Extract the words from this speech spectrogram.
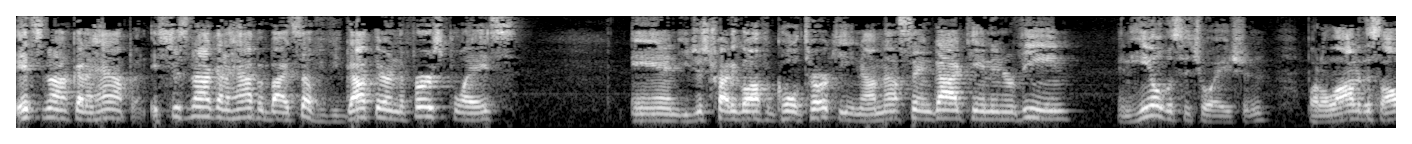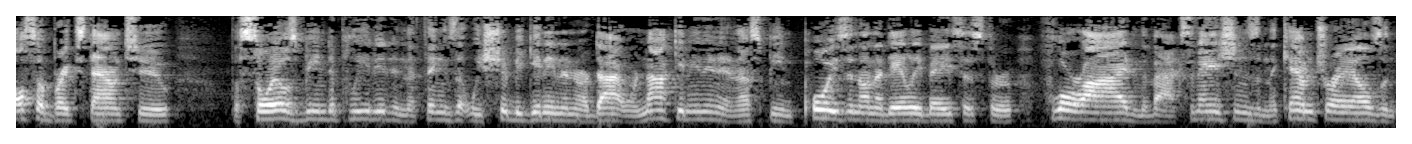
it's not going to happen. It's just not going to happen by itself. If you got there in the first place and you just try to go off a cold turkey, now I'm not saying God can't intervene and heal the situation, but a lot of this also breaks down to the soils being depleted and the things that we should be getting in our diet we're not getting in and us being poisoned on a daily basis through fluoride and the vaccinations and the chemtrails and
